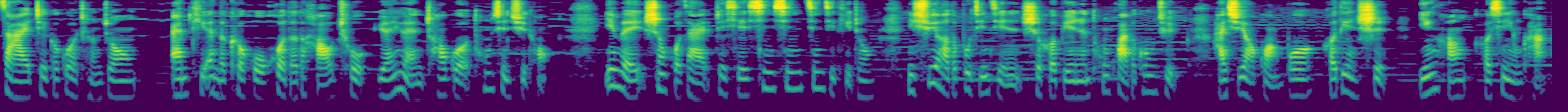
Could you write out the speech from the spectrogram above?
在这个过程中，MTN 的客户获得的好处远远超过通信系统，因为生活在这些新兴经济体中，你需要的不仅仅是和别人通话的工具，还需要广播和电视。银行和信用卡、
